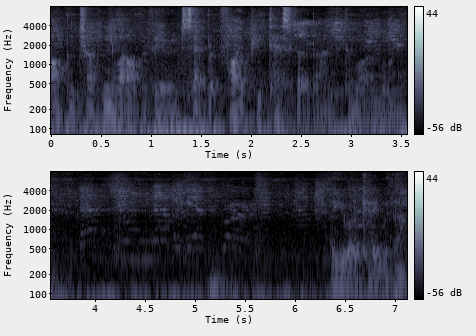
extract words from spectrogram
I'll be chucking you out of here in separate 5p Tesco bags tomorrow morning. Are you okay with that?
